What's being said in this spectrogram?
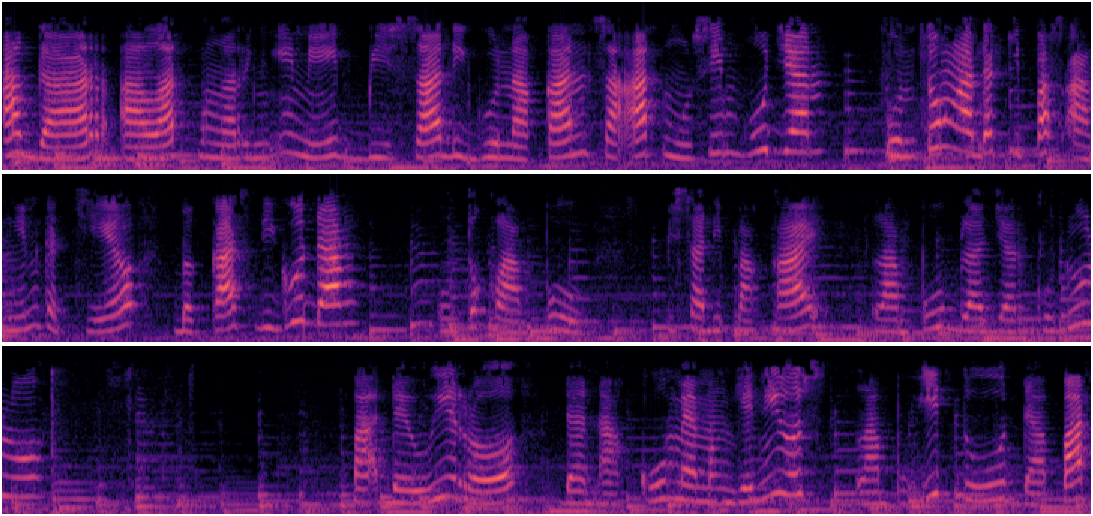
agar alat pengering ini bisa digunakan saat musim hujan. Untung ada kipas angin kecil bekas di gudang untuk lampu. Bisa dipakai lampu belajarku dulu. Pak Dewiro dan aku memang jenius. Lampu itu dapat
